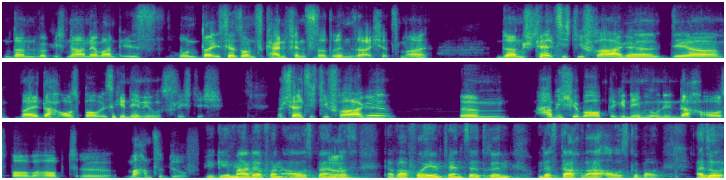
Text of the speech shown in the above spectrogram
dann wirklich nah an der Wand ist und da ist ja sonst kein Fenster drin, sage ich jetzt mal, dann stellt sich die Frage, der, weil Dachausbau ist genehmigungspflichtig, dann stellt sich die Frage, ähm, habe ich hier überhaupt eine Genehmigung, den Dachausbau überhaupt äh, machen zu dürfen? Wir gehen mal davon aus, Bernd, Ja. dass da war vorher ein Fenster drin und das Dach war ausgebaut. Also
